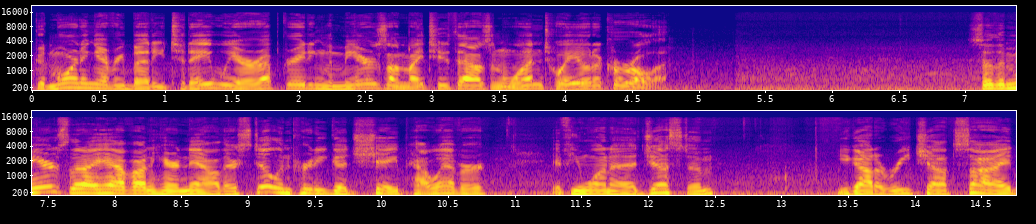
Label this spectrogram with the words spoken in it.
Good morning everybody. Today we are upgrading the mirrors on my 2001 Toyota Corolla. So the mirrors that I have on here now, they're still in pretty good shape. However, if you want to adjust them, you got to reach outside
